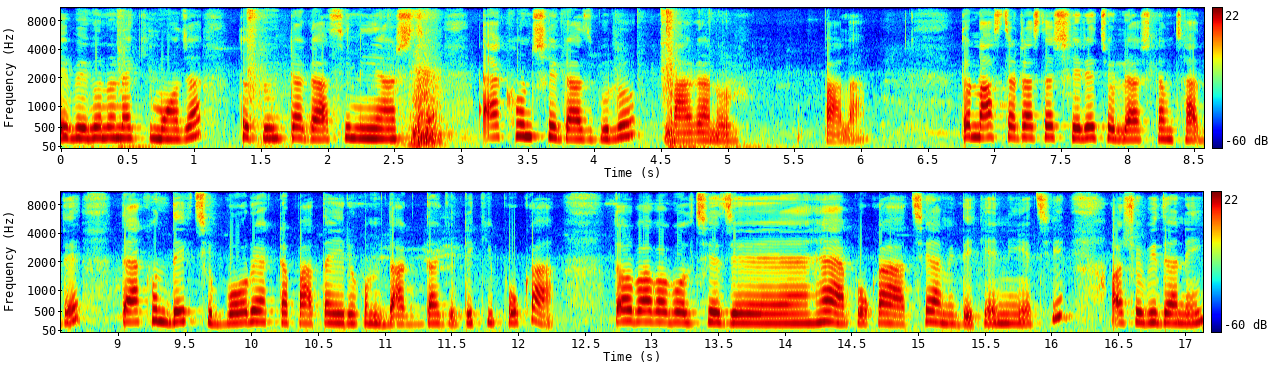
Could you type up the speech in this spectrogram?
এই বেগুনও নাকি মজা, তো দুইটা গাছই নিয়ে আসছে, এখন সে গাছগুলো লাগানোর পালা। তো নাস্তা টাস্তা সেরে চলে আসলাম ছাদে। তো এখন দেখছি বড় একটা পাতা এরকম দাগ দাগ, এটা কি পোকা? তোর বাবা বলছে যে হ্যাঁ পোকা আছে, আমি দেখে নিয়েছি, অসুবিধা নেই,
